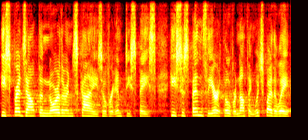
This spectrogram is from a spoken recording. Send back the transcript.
He spreads out the northern skies over empty space. He suspends the earth over nothing, which, by the way,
